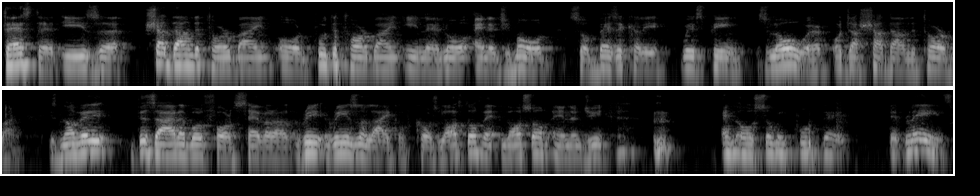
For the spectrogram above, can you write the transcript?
tested is uh, shut down the turbine or put the turbine in a low energy mode. So basically we spin slower or just shut down the turbine. It's not very desirable for several re reasons, like of course loss of loss of energy, and also we put the the blades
